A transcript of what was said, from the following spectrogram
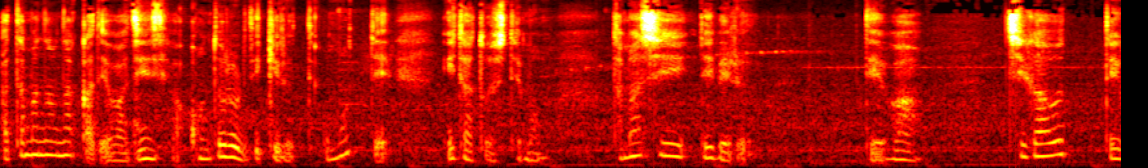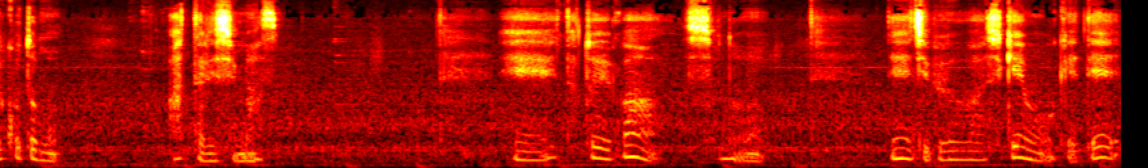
頭の中では人生はコントロールできるって思っていたとしても魂レベルでは違うっていうこともあったりします。えー、例えばその、ね、自分は試験を受けて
